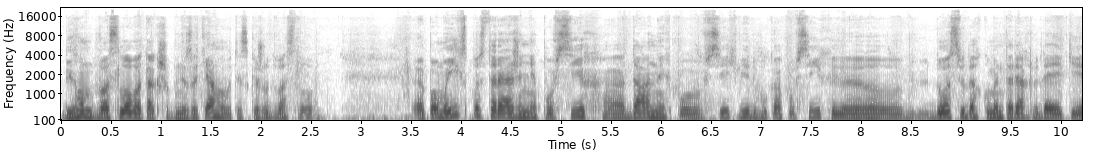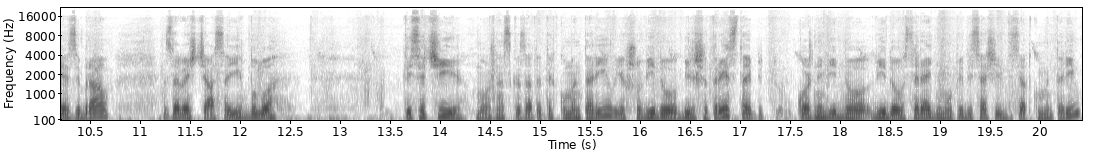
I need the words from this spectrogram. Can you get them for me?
бігом два слова, так щоб не затягувати, скажу два слова. Е, По моїх спостереженнях, по всіх даних, по всіх відгуках, по всіх досвідах, коментарях людей, які я зібрав за весь час, а їх було тисячі, можна сказати, тих коментарів. Якщо відео більше 300, і під кожним відео, відео в середньому 50-60 коментарів,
